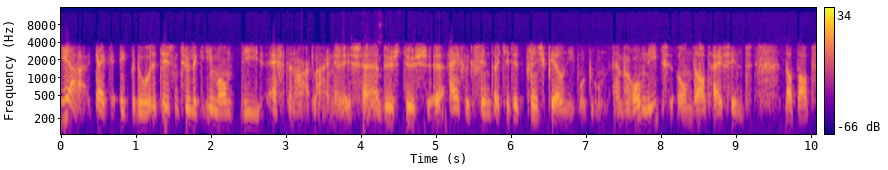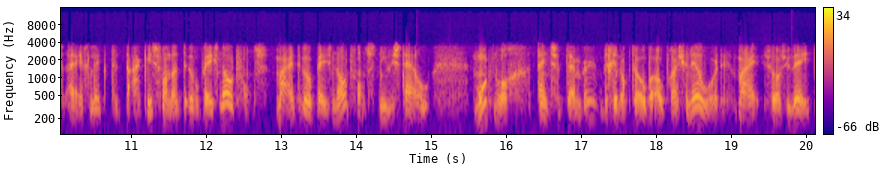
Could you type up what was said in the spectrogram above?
Ja, kijk, ik bedoel, het is natuurlijk iemand die echt een hardliner is. Hè? Dus, dus uh, eigenlijk vindt dat je dit principieel niet moet doen. En waarom niet? Omdat hij vindt dat dat eigenlijk de taak is van het Europees noodfonds. Maar het Europees noodfonds, nieuwe stijl, moet nog eind september, begin oktober operationeel worden. Maar zoals u weet,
